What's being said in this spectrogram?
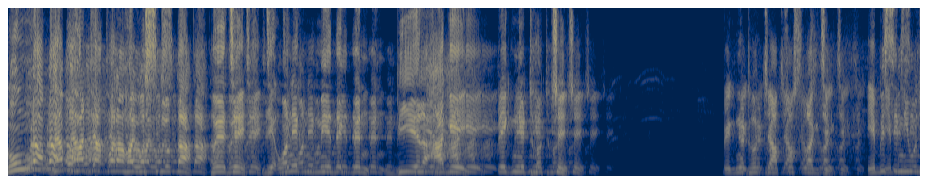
নোংরা ব্যবহার যা করা হয় অশ্লীলতা হয়েছে যে অনেক মেয়ে দেখবেন বিয়ের আগে প্রেগনেন্ট হচ্ছে। প্রেগনেন্ট হচ্ছে আফসোস লাগছে। এবিসি নিউজ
